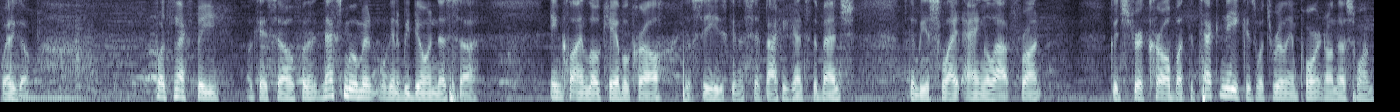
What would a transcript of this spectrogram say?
Way to go. What's next, Biggie? Okay, so for the next movement, we're going to be doing this uh, incline low cable curl. You'll see he's going to sit back against the bench. It's going to be a slight angle out front. Good strict curl, but the technique is what's really important on this one.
